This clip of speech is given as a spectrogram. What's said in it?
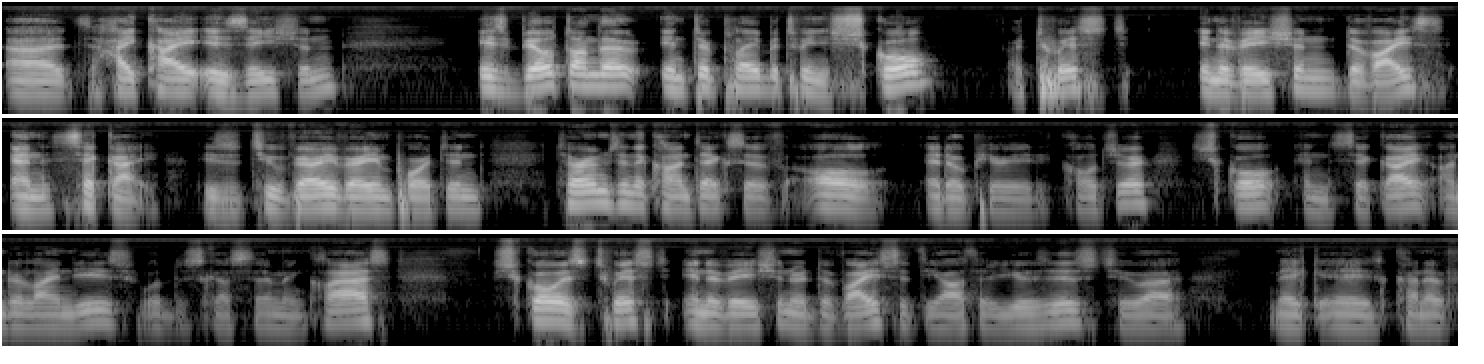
uh, Haikaization, is built on the interplay between shiko, a twist, innovation, device, and sekai. These are two very, very important terms in the context of all Edo period culture. Shiko and Sekai underline these. We'll discuss them in class. Shiko is twist, innovation, or device that the author uses to uh, make a kind of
